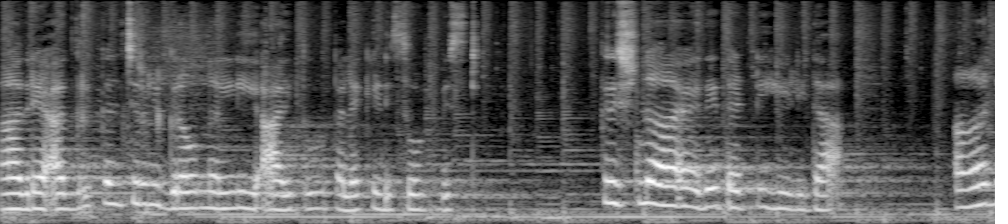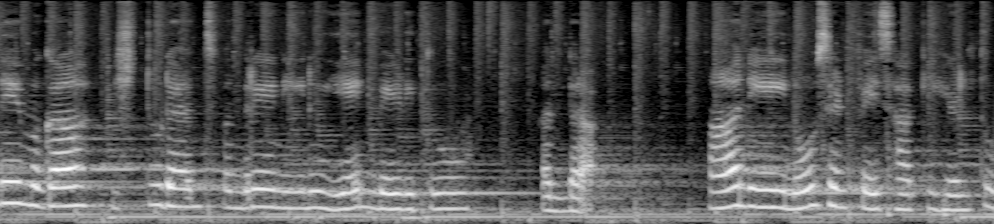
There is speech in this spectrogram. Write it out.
ಆದರೆ ಅಗ್ರಿಕಲ್ಚರಲ್ ಗ್ರೌಂಡ್ನಲ್ಲಿ ಆಯಿತು ತಲೆ ಕೆಡಿಸೋ ಟ್ವಿಸ್ಟ್ ಕೃಷ್ಣ ಎದೆ ತಟ್ಟಿ ಹೇಳಿದ, ಆನೆ ಮಗ, ಇಷ್ಟು ಡ್ಯಾನ್ಸ್ ಬಂದರೆ ನೀನು ಏನು ಬೇಡಿತು ಅಂದ. ಆನೆ ಇನ್ನೋಸೆಂಟ್ ಫೇಸ್ ಹಾಕಿ ಹೇಳ್ತು,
